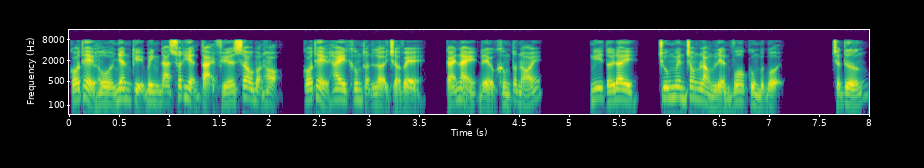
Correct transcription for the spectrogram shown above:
Có thể hồ nhân kỵ binh đã xuất hiện tại phía sau bọn họ, có thể hay không thuận lợi trở về, cái này đều không tốt nói. Nghĩ tới đây, chu nguyên trong lòng liền vô cùng bực bội. Trần tướng,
